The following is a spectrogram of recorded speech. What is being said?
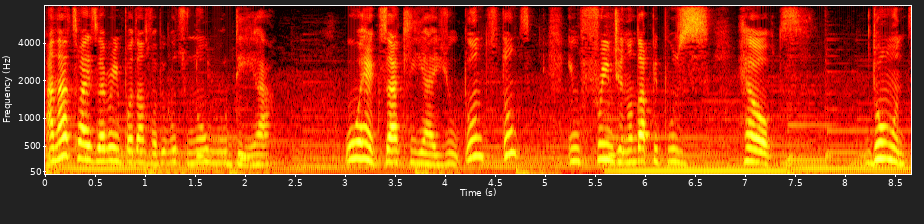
And that's why it's very important for people to know who they are. Who exactly are you? Don't don't infringe on other people's health. Don't.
